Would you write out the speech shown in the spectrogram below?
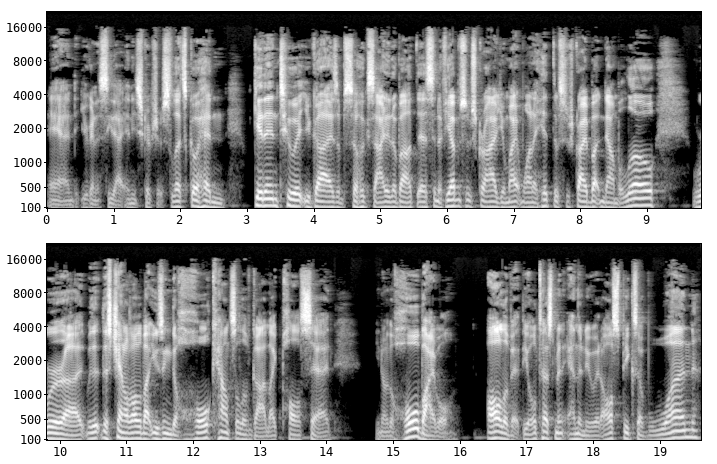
And you're going to see that in these scriptures. So let's go ahead and get into it, you guys. I'm so excited about this. And if you haven't subscribed, you might want to hit the subscribe button down below we're uh, this channel is all about using the whole counsel of God, like Paul said. You know, the whole Bible, all of it, the Old Testament and the New. It all speaks of one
